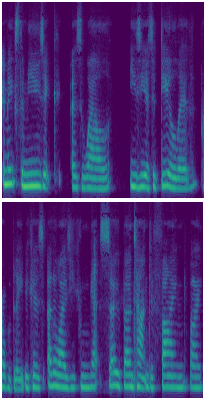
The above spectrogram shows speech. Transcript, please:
It makes the music as well easier to deal with probably because otherwise you can get so burnt out and defined by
